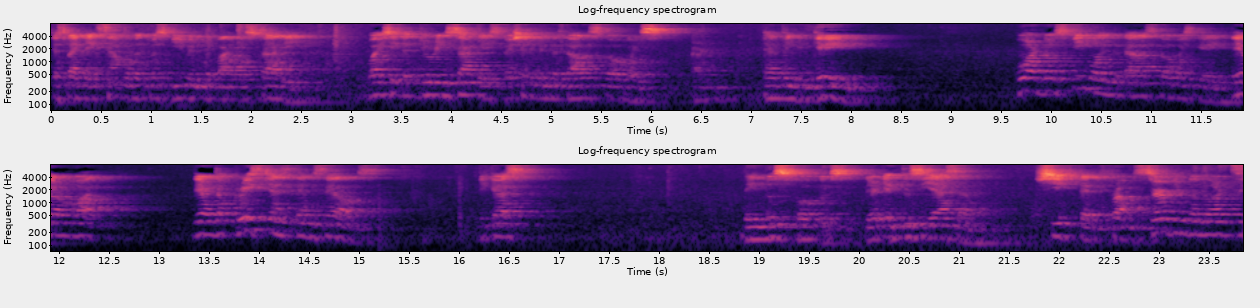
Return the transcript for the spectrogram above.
Just like the example that was given in the Bible study. Why is it that during Sunday, especially when the Dallas Cowboys are having a game, who are those people in the Dallas Cowboys game? They are what? They are the Christians themselves. Because they lose focus. Their enthusiasm shifted from serving the Lord to,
